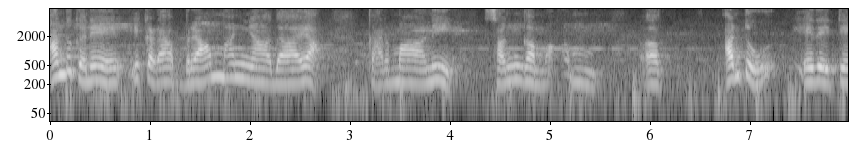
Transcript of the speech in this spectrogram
అందుకనే ఇక్కడ బ్రాహ్మణ్యాదాయ కర్మాణి సంగమం అంటూ ఏదైతే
